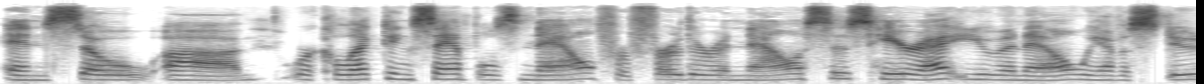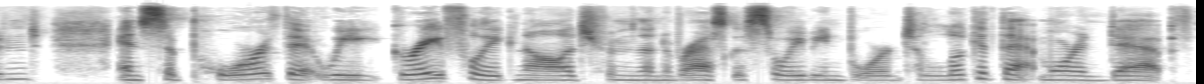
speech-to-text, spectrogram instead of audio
and so uh, we're collecting samples now for further analysis here at UNL. We have a student and support that we gratefully acknowledge from the Nebraska Soybean Board to look at that more in depth.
